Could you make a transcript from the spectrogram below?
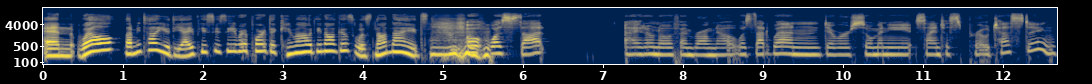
and well let me tell you the ipcc report that came out in august was not nice oh, was that? I don't know if I'm wrong now. Was that when there were so many scientists protesting?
